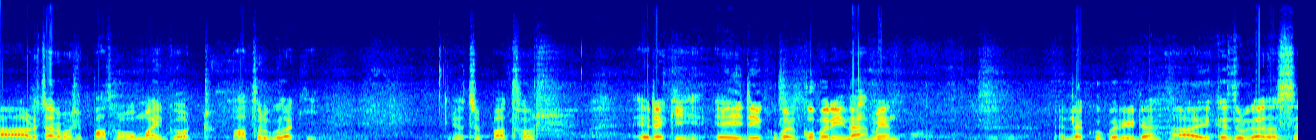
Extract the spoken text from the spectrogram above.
আর চারপাশে পাথর। ও মাই গড পাথরগুলা কি? এ হচ্ছে পাথর। এটা কি? এইটি কূপের কূপেরই না মেন এটা কূপেরিটা আর এই খেজুর গাছ আছে।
